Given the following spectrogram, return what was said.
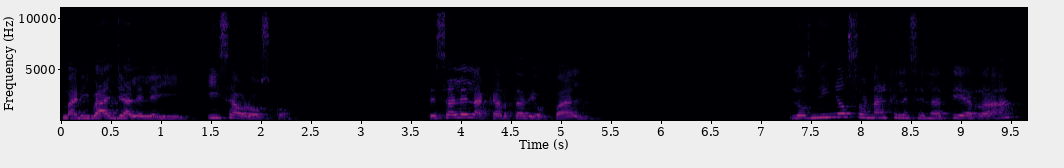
Maribal ya le leí, Isa Orozco, te sale la carta de Opal. Los niños son ángeles en la tierra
